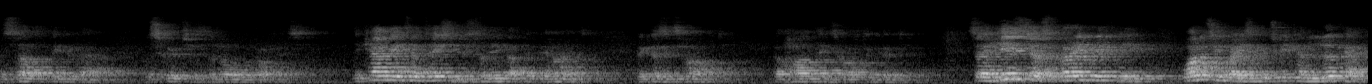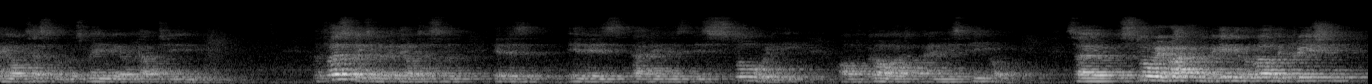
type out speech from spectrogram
and start to think about the scriptures, the law, and the prophets. It can be a temptation just to leave that bit behind because it's hard. But hard things are often good. So here's just very briefly one or two ways in which we can look at the Old Testament, which may be of help to you. The first way to look at the Old Testament it is, it is that it is the story of God and his people. So the story right from the beginning of the world, the creation,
